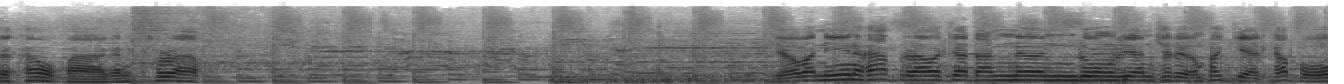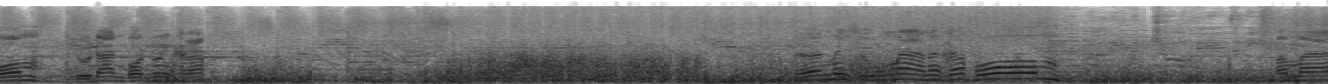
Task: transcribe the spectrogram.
จะเข้าป่ากันครับ ดี๋ยววันนี้นะครับเราจะดันเนินโรงเรียนเฉลิมพระเกียรติครับผมอยู่ด้านบนนู้นครับ เดินไม่สูงมากนะครับผม ประมาณ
